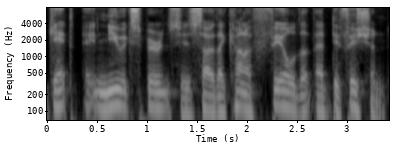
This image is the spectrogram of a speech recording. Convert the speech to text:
get new experiences, so they kind of feel that they're deficient.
